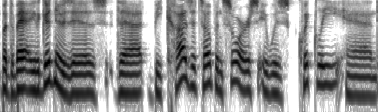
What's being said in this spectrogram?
But the bad, the good news is that because it's open source, it was quickly and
